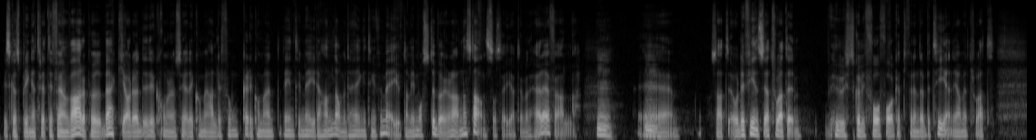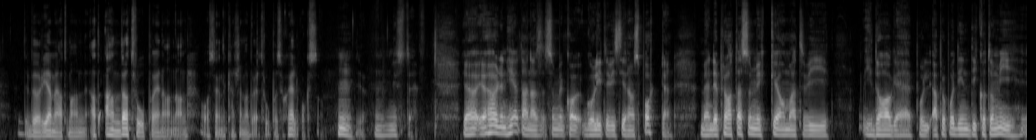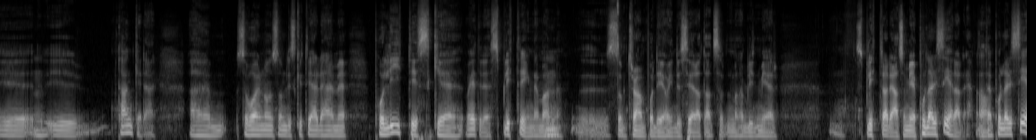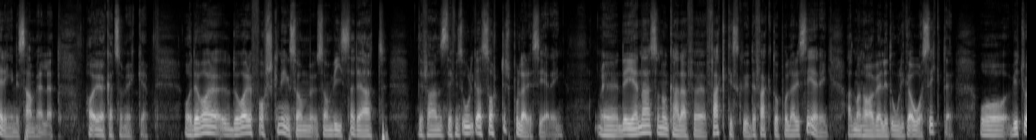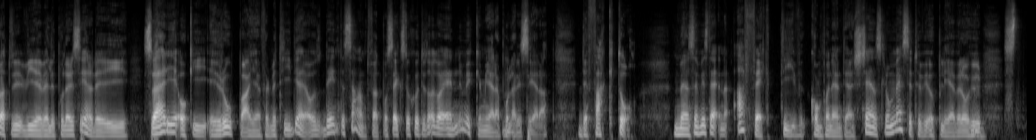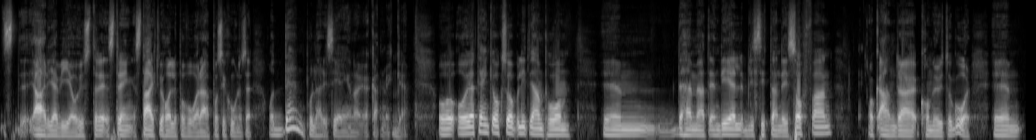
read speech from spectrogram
vi ska springa 35 varv på backyard, det, det kommer de säga, det kommer aldrig funka. Det, kommer det är inte mig det handlar om, det här är ingenting för mig. Utan vi måste börja någon annanstans och säga att ja, men det här är för alla. Eh, så att, och det finns, jag tror att det, hur ska vi få folk att förändra beteende? Ja, men jag tror att det börjar med att, man, att andra tror på en annan och sen kanske man börjar tro på sig själv också. Ja. Mm, just det. Jag, jag hörde en helt annan som går lite vid sidan av sporten. Men det pratas så mycket om att vi idag är, på, apropå din dikotomi eh, i tanke där, ehm, så var det någon som diskuterade det här med politisk eh, vad heter det, splittring när man, eh, som Trump och det har inducerat, alltså man har blivit mer splittrade, alltså mer polariserade. Att den polariseringen i samhället har ökat så mycket. Och det var, då var det forskning som, som visade att det, fanns, det finns olika sorters polarisering. Eh, det ena som de kallar för faktisk de facto polarisering, att man har väldigt olika åsikter. Och vi tror att vi, vi är väldigt polariserade i Sverige och i Europa jämfört med tidigare. Och det är inte sant för att på 60 och 70-talet var det ännu mycket mer polariserat de facto. Men sen finns det en affektiv komponent här, känslomässigt hur vi upplever och hur st- arga vi är och hur sträng, starkt vi håller på våra positioner. Och den polariseringen har ökat mycket. Och, och jag tänker också lite grann på ehm, det här med att en del blir sittande i soffan och andra kommer ut och går. Ehm,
